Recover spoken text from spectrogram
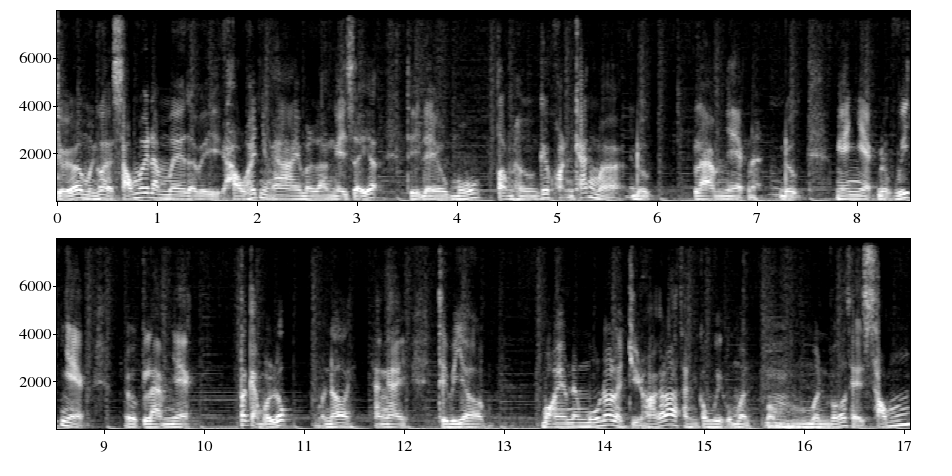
chủ yếu là mình có thể sống với đam mê tại vì hầu hết những ai mà là nghệ sĩ á thì đều muốn tận hưởng cái khoảnh khắc mà được làm nhạc nè được nghe nhạc được viết nhạc được làm nhạc tất cả mọi lúc mọi nơi hàng ngày thì bây giờ bọn em đang muốn đó là chuyển hóa cái đó thành công việc của mình. Bọn mình vẫn có thể sống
